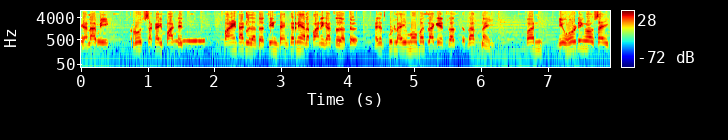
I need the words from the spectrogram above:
याला मी रोज सकाळी पाठ पाणी टाकलं जातं तीन टँकरने याला पाणी घातलं जातं. याच्यात कुठलाही मोबदला घेतला जात नाही. पण हे होर्डिंग व्यावसायिक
